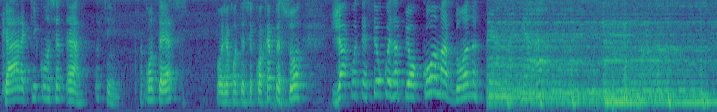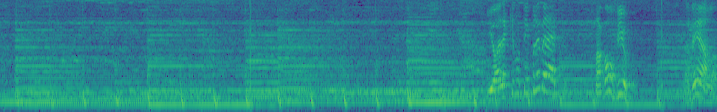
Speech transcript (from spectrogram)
Cara, que concentra... É, assim, acontece. Pode acontecer com qualquer pessoa. Já aconteceu coisa pior com a Madonna. E olha que não tem playback. Tava ao vivo. Tá vendo ela?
